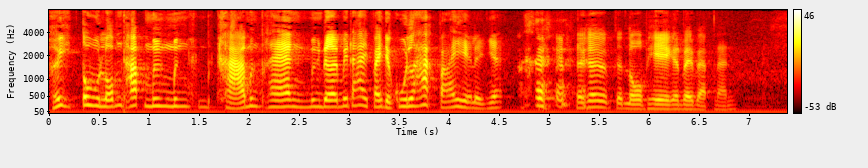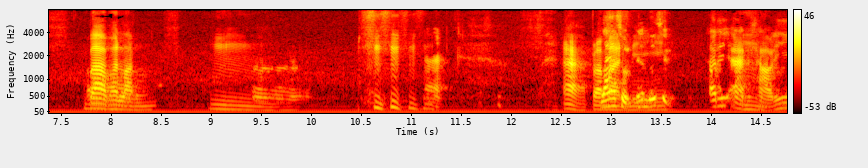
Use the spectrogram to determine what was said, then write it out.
เฮ้ยตู้ล้มทับมึงมึงขามึงแพลง มึงเดินไม่ได้ไปเดี๋ยวกูลากไปอะไรเงี้ยแล้วก็จะโลเพกันไปแบบนั้น บ้าพลัง อืมเอออะอ่าประมาล่าณสุดนี้เนี่ยรู้สึกถ้าที่อ่านอืมข่าวนี่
